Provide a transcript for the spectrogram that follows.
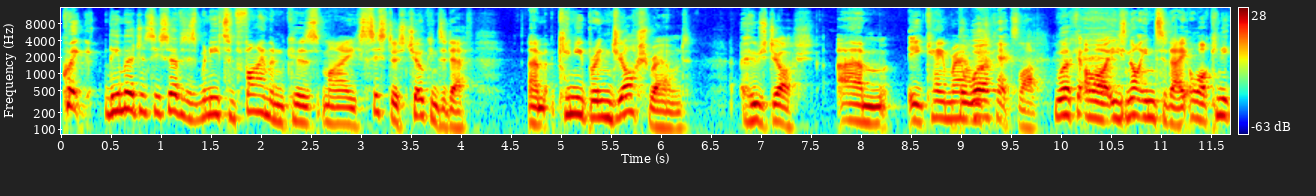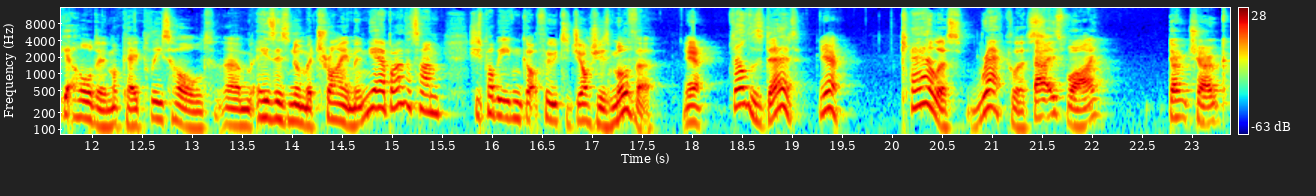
"Quick, the emergency services, we need some firemen because my sister's choking to death. Um, can you bring Josh round? Who's Josh? Um, he came round. The work ex lad. Work. Oh, he's not in today. Oh, can you get hold of him? Okay, please hold. Um, here's his number. Try him. And yeah, by the time she's probably even got through to Josh's mother, Yeah. Zelda's dead. Yeah. Careless, reckless. That is why. Don't choke.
